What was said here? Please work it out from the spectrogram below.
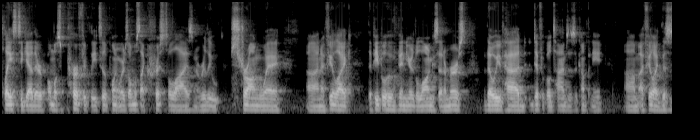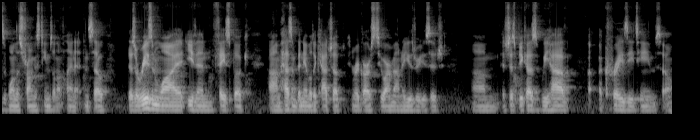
placed together almost perfectly to the point where it's almost like crystallized in a really strong way. Uh, and I feel like the people who've been here the longest at Immersed, though we've had difficult times as a company, um, I feel like this is one of the strongest teams on the planet. And so there's a reason why even Facebook um, hasn't been able to catch up in regards to our amount of user usage. Um, it's just because we have a crazy team. So,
